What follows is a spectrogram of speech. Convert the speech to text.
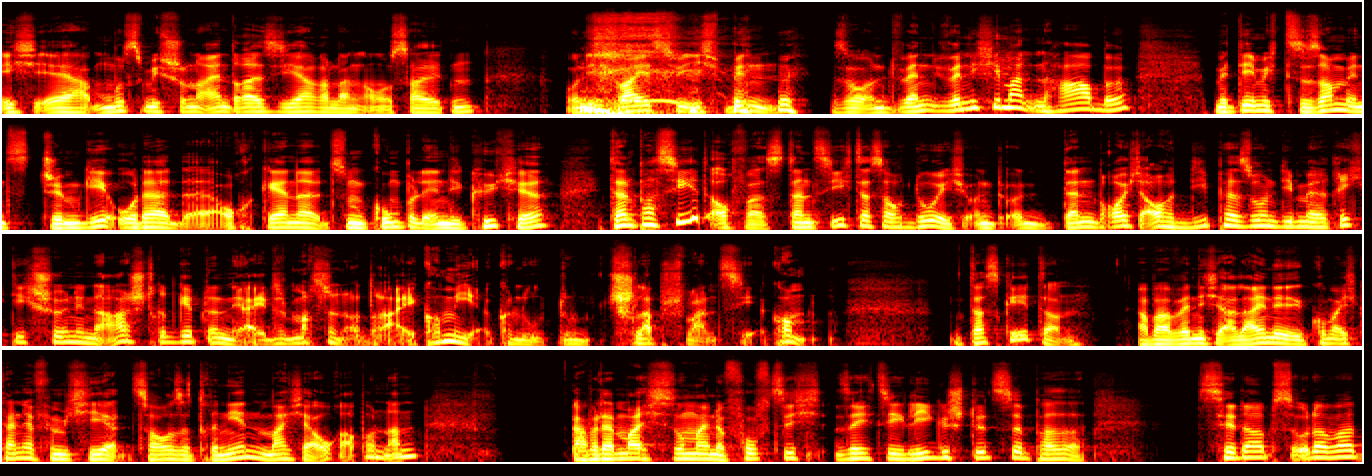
Ich äh, muss mich schon 31 Jahre lang aushalten und ich weiß, wie ich bin. So, und wenn, wenn ich jemanden habe, mit dem ich zusammen ins Gym gehe oder äh, auch gerne zum Kumpel in die Küche, dann passiert auch was. Dann ziehe ich das auch durch. Und, und dann brauche ich auch die Person, die mir richtig schön den Arschtritt gibt und, ja, das machst du noch drei. Komm hier, Knut, du Schlappschwanz hier, komm. Und das geht dann. Aber wenn ich alleine, guck mal, ich kann ja für mich hier zu Hause trainieren, mache ich ja auch ab und an. Aber dann mache ich so meine 50, 60 Liegestütze, paar Sit-Ups oder was.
